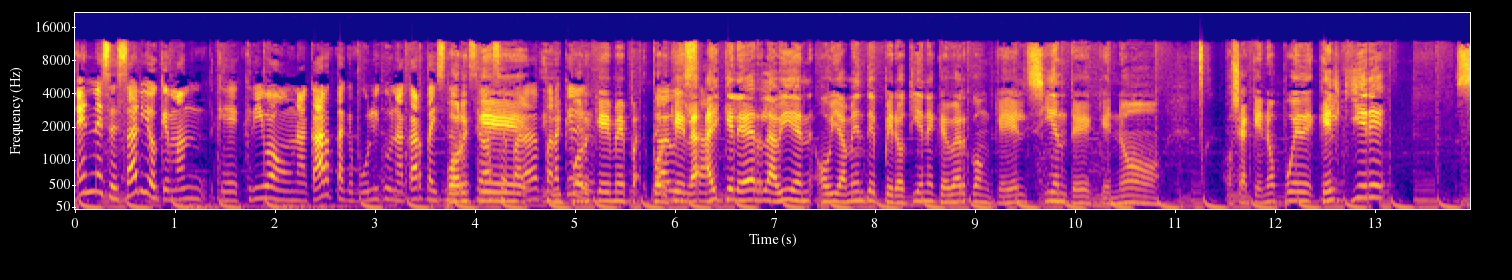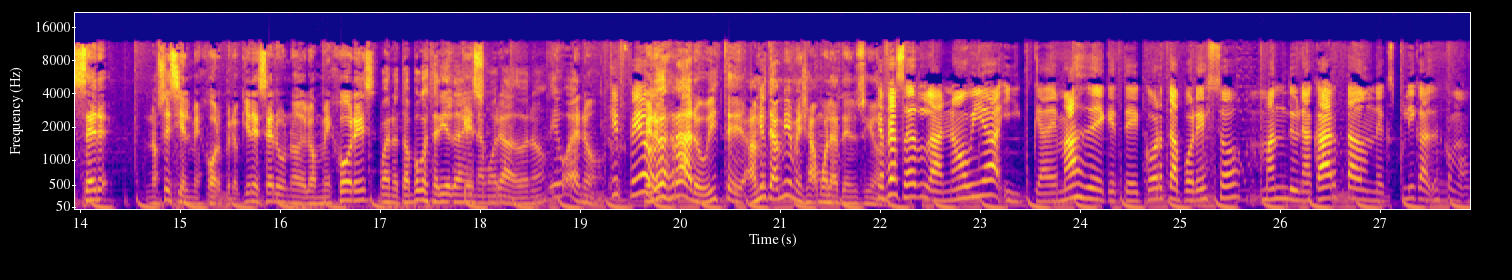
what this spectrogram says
¿es necesario que, man- que escriba una carta, que publique una carta diciendo que se va a Porque, separar? ¿Para y qué? porque, me porque la- hay que leerla bien, obviamente, pero tiene que ver con que él siente que no, o sea, que no puede, que él quiere ser, no sé si el mejor, pero quiere ser uno de los mejores. Bueno, tampoco estaría tan es- enamorado, ¿no? Y bueno, Qué feo. pero es raro, ¿viste? A mí Qué- también me llamó la atención. Que fue a ser la novia y que además de que te corta por eso, mande una carta donde explica. Es como,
